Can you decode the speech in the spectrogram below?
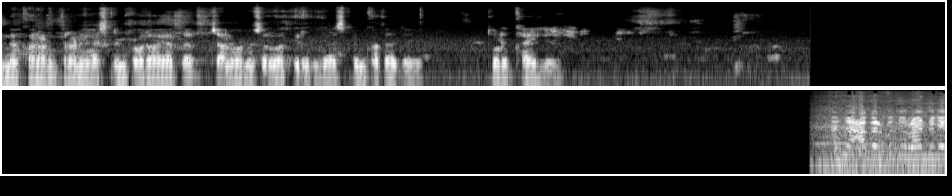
અને કરણ ત્રણેય આઈસ્ક્રીમ ખવડાવ્યા હતા. ચાલવાનું શરૂઆત કરી આઈસ્ક્રીમ ખાતા જાય થોડુંક ખાઈ લઈએ. અમે આગળ બધું રાંધીને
